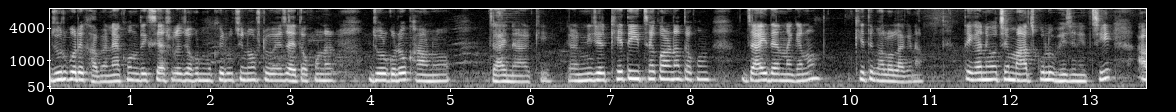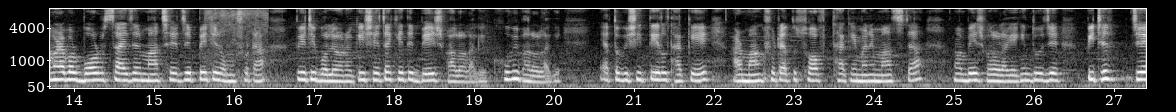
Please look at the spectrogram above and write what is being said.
জোর করে খাবেন। এখন দেখছি আসলে যখন মুখের রুচি নষ্ট হয়ে যায় তখন আর জোর করেও খাওয়ানো যায় না আর কি। কারণ নিজের খেতে ইচ্ছা করে না তখন যাই দেন না কেন খেতে ভালো লাগে না। তো এখানে হচ্ছে মাছগুলো ভেজে নিচ্ছি। আমার আবার বড় সাইজের মাছের যে পেটের অংশটা, পেটি বলে অনেকে, সেটা খেতে বেশ ভালো লাগে, খুবই ভালো লাগে। এত বেশি তেল থাকে আর মাংসটা এত সফট থাকে মানে মাছটা, আমার বেশ ভালো লাগে। কিন্তু যে পিঠের যে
